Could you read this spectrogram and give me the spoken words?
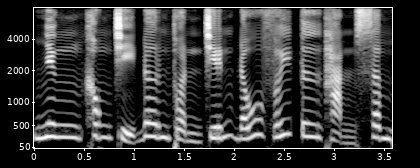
Nhưng không chỉ đơn thuần chiến đấu với tư thản sâm.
